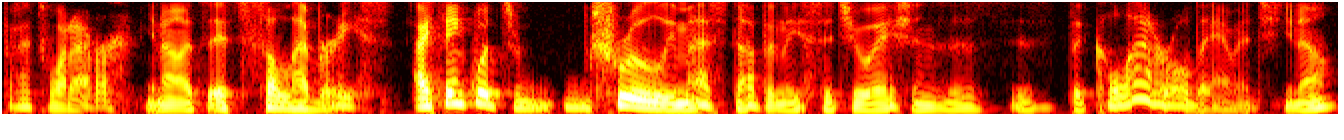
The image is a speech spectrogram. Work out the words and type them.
But it's whatever. You know, it's it's celebrities. I think what's truly messed up in these situations is is the collateral damage, you know?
